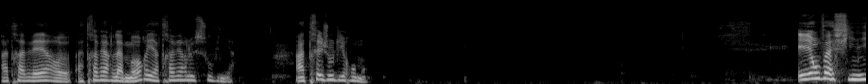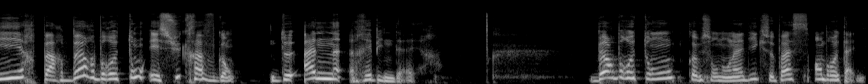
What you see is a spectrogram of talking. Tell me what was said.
à travers, à travers la mort et à travers le souvenir. Un très joli roman. Et on va finir par Beurre breton et sucre afghan de Anne Rebinder. Beurre breton, comme son nom l'indique, se passe en Bretagne.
